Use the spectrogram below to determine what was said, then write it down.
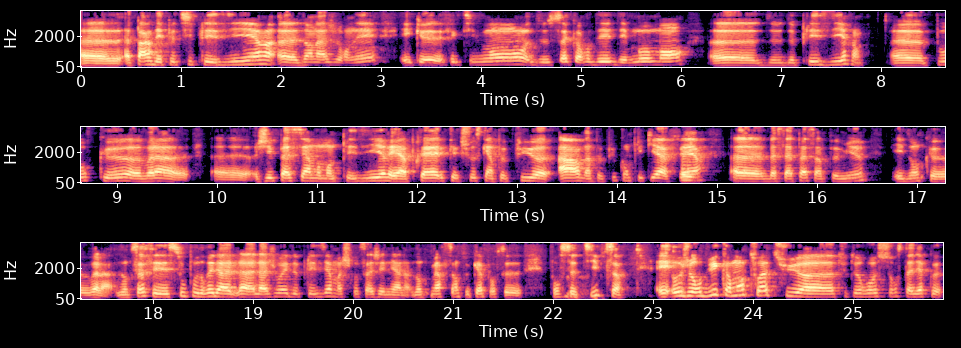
Euh, à part des petits plaisirs euh, dans la journée et que effectivement de s'accorder des moments euh, de plaisir euh, pour que euh, voilà euh, j'ai passé un moment de plaisir et après quelque chose qui est un peu plus hard, un peu plus compliqué à faire, bah, ça passe un peu mieux. Et donc voilà, donc ça c'est saupoudrer la, la, la, joie et de plaisir. Moi je trouve ça génial. Donc merci en tout cas pour ce pour ce tips. Et aujourd'hui, comment toi tu tu te ressources, c'est-à-dire que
